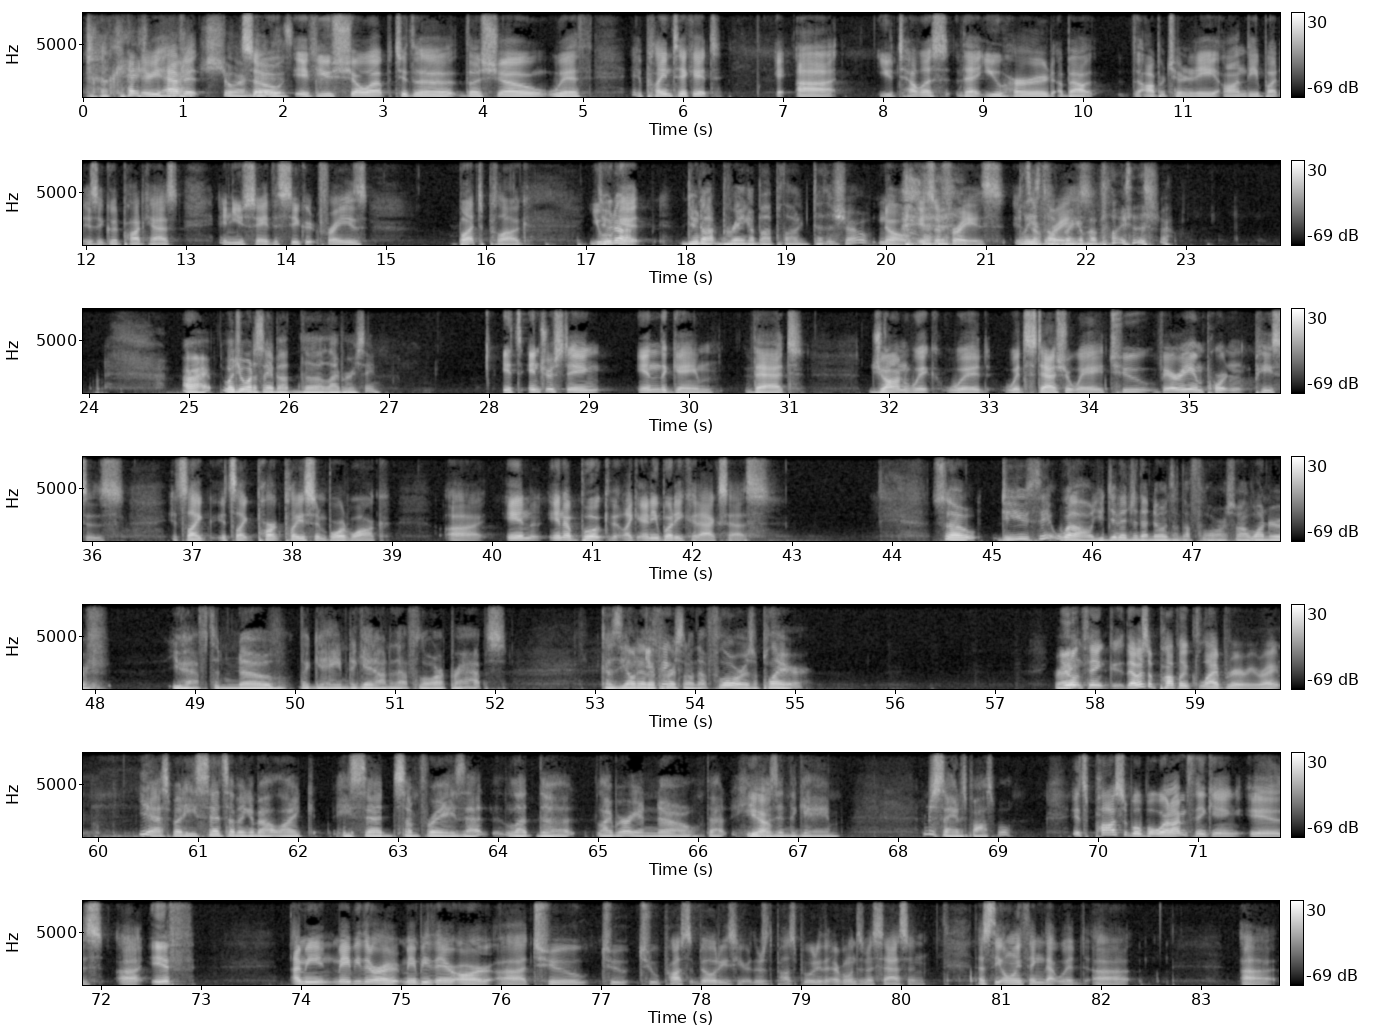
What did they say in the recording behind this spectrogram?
okay. There you have right, it. Sure. So if you show up to the the show with a plane ticket, uh, you tell us that you heard about the opportunity on the "But Is It Good" podcast, and you say the secret phrase "butt plug." You Do will not- get do not bring a butt plug to the show. no. It's a phrase. It's Please a don't phrase. bring a butt plug to the show. All right, what do you want to say about the library scene? it's interesting in the game that John Wick would would stash away two very important pieces. It's like it's like Park Place and Boardwalk, uh, in in a book that like anybody could access. So, do you think? Well, you did mention that no one's on that floor, so I wonder if you have to know the game to get onto that floor, perhaps, because the only You other person on that floor is a player. Right? You don't think that was a public library, right? yes, but he said something about like he said some phrase that let the librarian know that he Yeah. was in the game. I'm just saying it's possible. It's possible, but what I'm thinking is uh, if I mean maybe there are maybe there are uh, two two two possibilities here. There's the possibility that everyone's an assassin. That's the only thing that would uh, uh,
